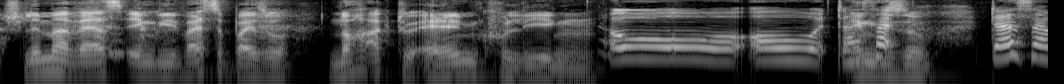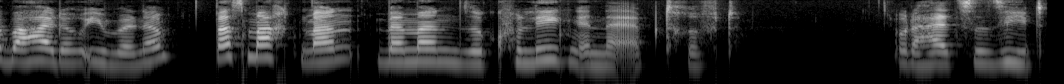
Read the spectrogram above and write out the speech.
Schlimmer wäre es irgendwie, weißt du, bei so noch aktuellen Kollegen. Oh, oh, das, hat, so. das ist aber halt auch übel, ne? Was macht man, wenn man so Kollegen in der App trifft? Oder halt so sieht.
